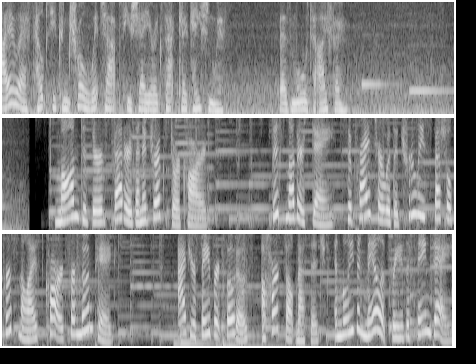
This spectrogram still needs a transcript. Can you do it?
iOS helps you control which apps you share your exact location with. There's more to iPhone. Mom deserves better than a drugstore card. This Mother's Day, surprise her with a truly special personalized card from Moonpig. Add your favorite photos, a heartfelt message, and we'll even mail it for you the same day,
